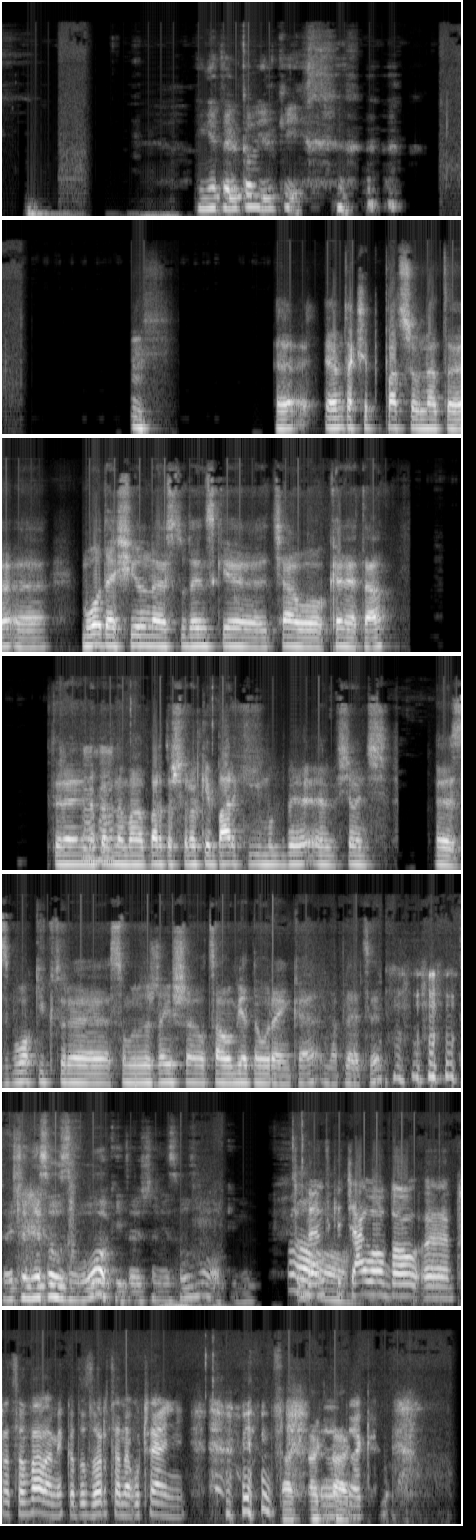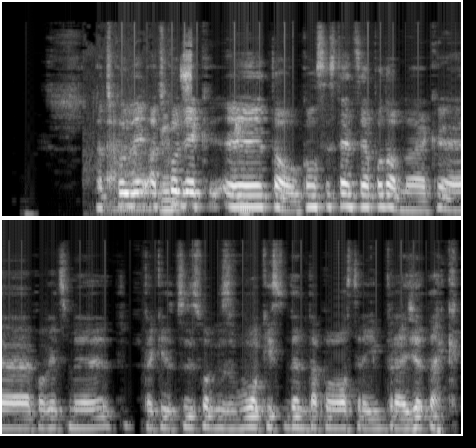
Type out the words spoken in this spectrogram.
I nie tylko wilki. E, Ja bym tak się popatrzył na te e, młode, silne, studenckie ciało Keneta, które na Mhm. pewno ma bardzo szerokie barki i mógłby e, wziąć e, zwłoki, które są lżejsze o całą jedną rękę na plecy. To jeszcze nie są zwłoki, to jeszcze nie są zwłoki. Studenckie O, ciało, bo e, pracowałem jako dozorca na uczelni. Więc Tak, tak, tak. tak. Aczkolwiek, aczkolwiek e, tą konsystencja podobna jak e, powiedzmy takie w cudzysłowie zwłoki studenta po ostrej imprezie, tak.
